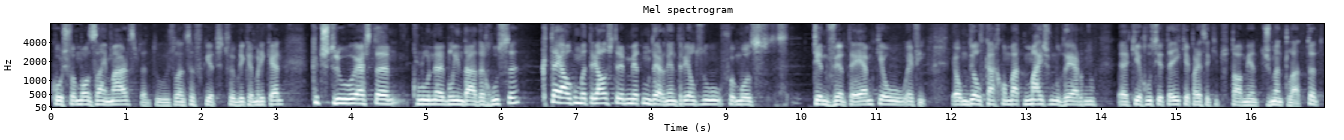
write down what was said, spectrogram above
com os famosos HIMARS, portanto, os lança-foguetes de fabrico americano, que destruiu esta coluna blindada russa, que tem algum material extremamente moderno, entre eles o famoso T90M, que é o, enfim, é o modelo de carro de combate mais moderno uh, que a Rússia tem e que aparece aqui totalmente desmantelado. Portanto,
